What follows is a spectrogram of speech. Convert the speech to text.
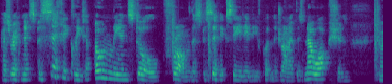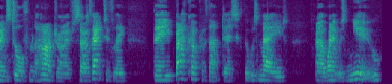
has written it specifically to only install from the specific CD that you've put in the drive. There's no option to install from the hard drive. So effectively, the backup of that disk that was made uh, when it was new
